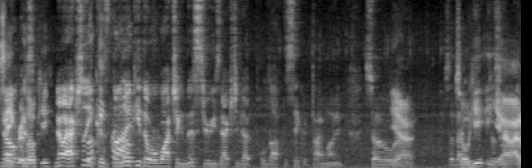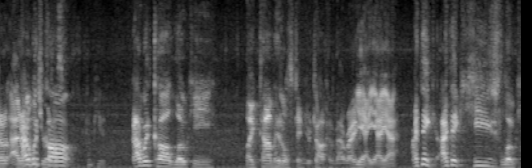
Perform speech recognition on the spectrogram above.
Sacred 'cause- Loki? No, actually, because the Loki that we're watching in this series actually got pulled off the sacred timeline. So Yeah. uh, so, that so he yeah I don't I don't I know would what you're call. compute. I would call Loki, like Tom Hiddleston. You're talking about, right? yeah yeah yeah. I think. I think he's Loki.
